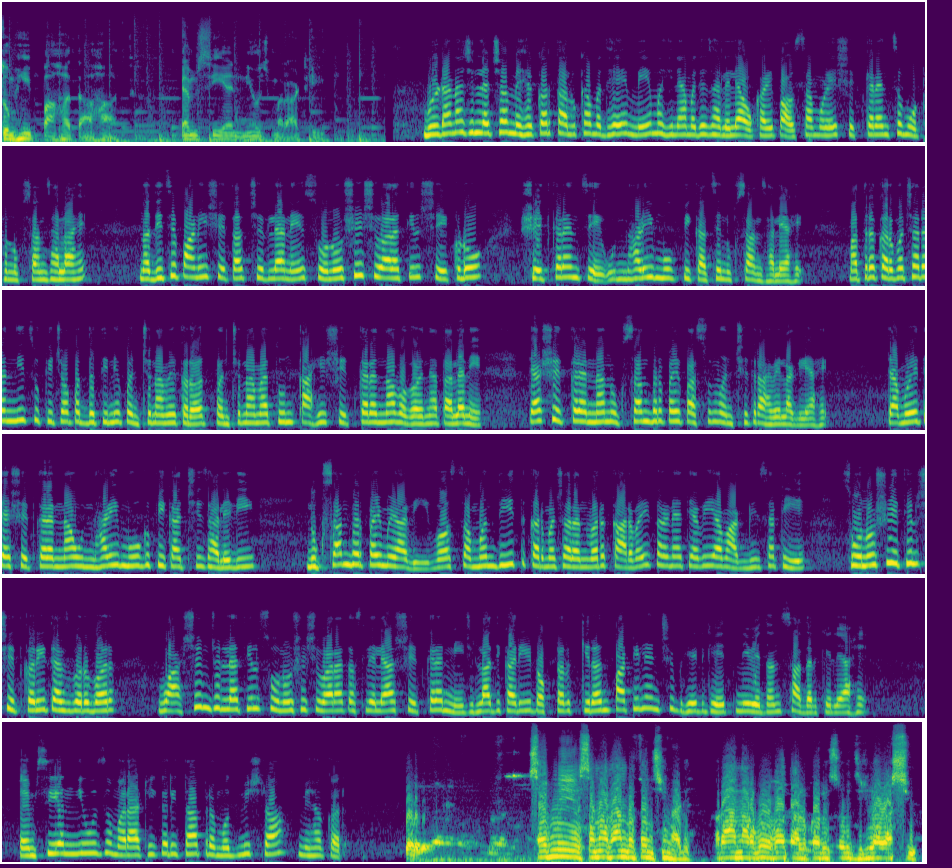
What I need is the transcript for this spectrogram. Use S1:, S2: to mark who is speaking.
S1: तुम्ही पाहत आहात M C N news Marathi.
S2: Buldhana जिल्ह्याच्या मेहकर तालुक्यामध्ये मे महिन्यामध्ये झालेल्या अवकाळी पावसामुळे शेतकऱ्यांचं मोठं नुकसान झालं आहे. नदीचे पाणी शेतात शिरल्याने सोनोशी शिवारातील शेकडो शेतकऱ्यांचे उन्हाळी मूग पिकाचे नुकसान झाले आहे. मात्र कर्मचाऱ्यांनी चुकीच्या पद्धतीने पंचनामे करत पंचनाम्यातून काही शेतकऱ्यांना वगळण्यात आल्याने त्या शेतकऱ्यांना नुकसान भरपाईपासून वंचित राहावे लागले आहे. त्यामुळे त्या शेतकऱ्यांना उन्हाळी मूग पिकाची झालेली नुकसान भरपाई मिळावी व संबंधित कर्मचाऱ्यांवर कारवाई करण्यात यावी या मागणीसाठी सोनोशी येथील शेतकरी त्याचबरोबर वाशिम जिल्ह्यातील सोनोशी शिवारात असलेल्या शेतकऱ्यांनी जिल्हाधिकारी डॉक्टर किरण पाटील यांची भेट घेत निवेदन सादर केले आहे. एम सी एन न्यूज मराठीकरिता प्रमोद मिश्रा मेहकर.
S3: साहेब मी समाधान रतन शिंगाडे राहणार गोगाव तालुका रिसोड जिल्हा वाशिम.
